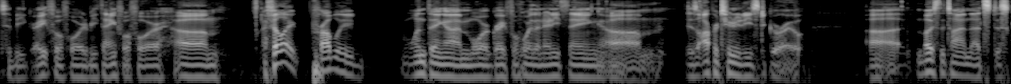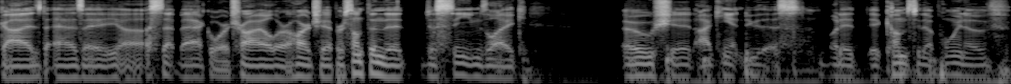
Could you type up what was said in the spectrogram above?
to be grateful for, to be thankful for. Um, I feel like probably one thing I'm more grateful for than anything um, is opportunities to grow. Uh, most of the time, that's disguised as a, uh, a setback or a trial or a hardship or something that just seems like, oh shit, I can't do this. But it, it comes to that point of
